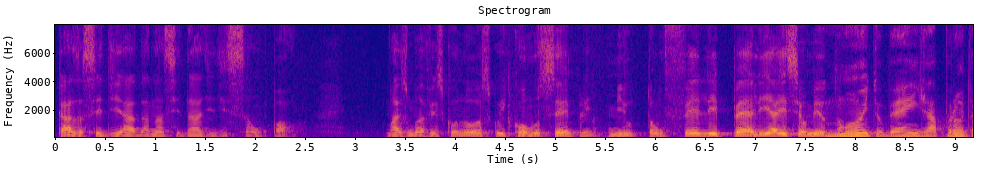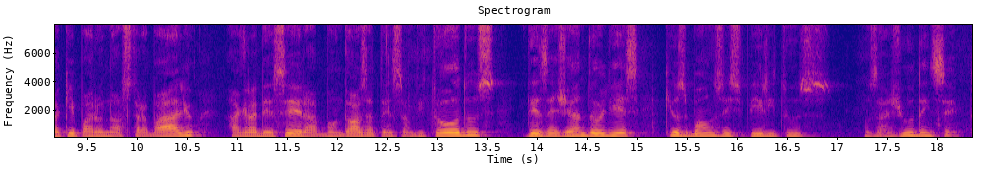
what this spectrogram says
casa sediada na cidade de São Paulo. Mais uma vez conosco e, como sempre, Milton Felipelli. E aí, seu Milton? Muito bem, já pronto aqui para o nosso trabalho. Agradecer a bondosa atenção de todos, desejando-lhes que os bons espíritos nos ajudem sempre.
